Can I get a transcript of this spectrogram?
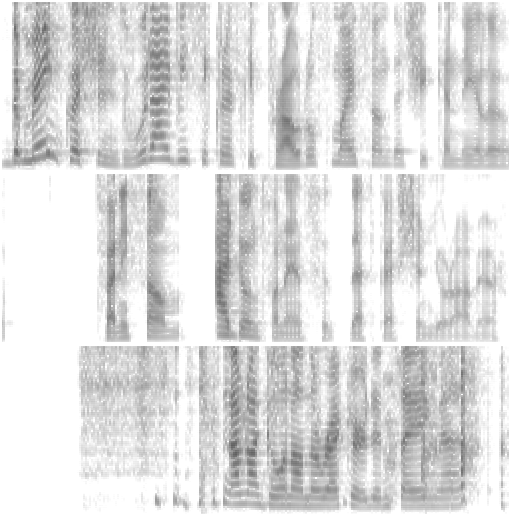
The main question is would I be secretly proud of my son that she can nail a 20 some? I don't want to answer that question, Your Honor. I'm not going on the record in saying that.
